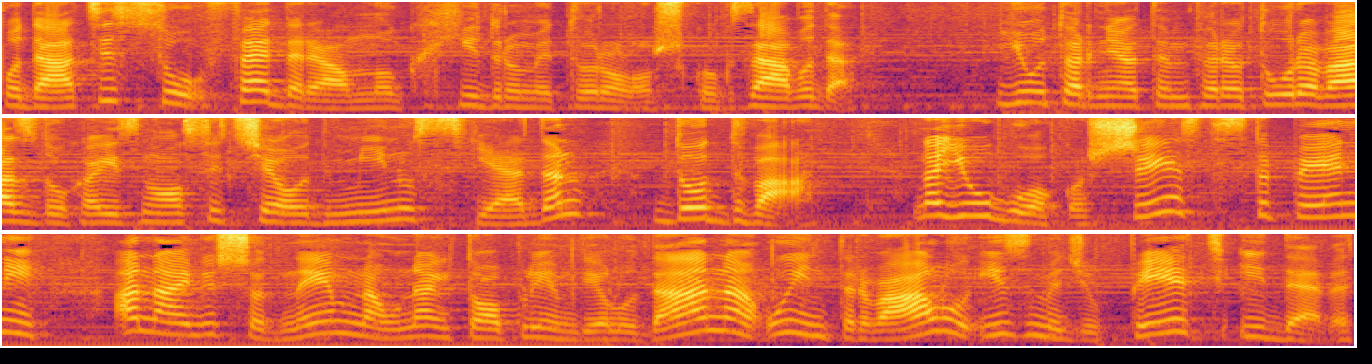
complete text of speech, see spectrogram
Podaci su Federalnog hidrometeorološkog zavoda. Jutarnja temperatura vazduha iznosit će od minus 1 do 2. Na jugu oko 6 stepeni, a najviša dnevna u najtoplijem dijelu dana u intervalu između 5 i 9.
